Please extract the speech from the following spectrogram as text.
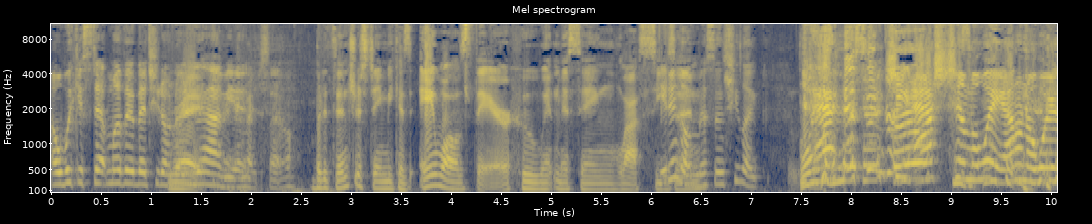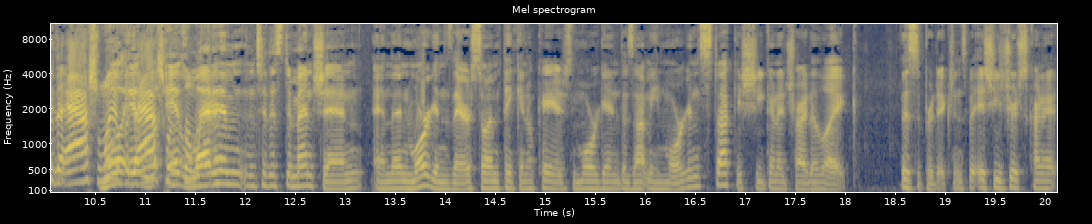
A wicked stepmother that you don't know you have Very yet. much so. But it's interesting because AWOL's there, who went missing last He season. didn't go missing. She like Well, he's missing, she ashed him away. I don't know where the ash went, Well, but it, the ash went it somewhere. led him into this dimension, and then Morgan's there. So I'm thinking, okay, is Morgan? Does that mean Morgan's stuck? Is she gonna try to like? This is predictions, but is she just kind of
